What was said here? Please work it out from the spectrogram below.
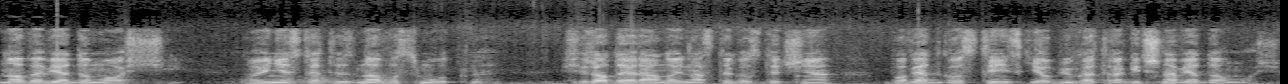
Nowe wiadomości. No i niestety znowu smutne. W środę rano 11 stycznia powiat gostyński obiła tragiczna wiadomość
